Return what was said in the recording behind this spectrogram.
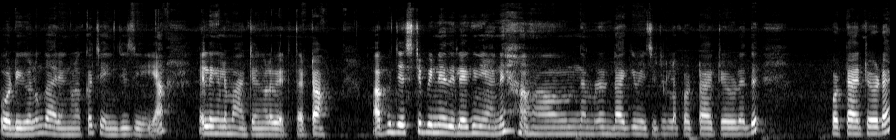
പൊടികളും കാര്യങ്ങളൊക്കെ ചേഞ്ച് ചെയ്യാം. അല്ലെങ്കിൽ മാറ്റങ്ങൾ വരുത്തട്ടോ അപ്പോൾ ജസ്റ്റ് പിന്നെ ഇതിലേക്ക് ഞാൻ നമ്മൾ ഉണ്ടാക്കി വെച്ചിട്ടുള്ള പൊട്ടാറ്റോയുടേത് പൊട്ടാറ്റോയുടെ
